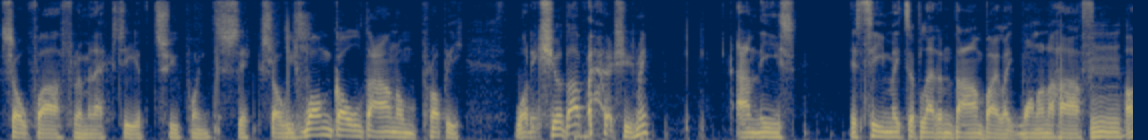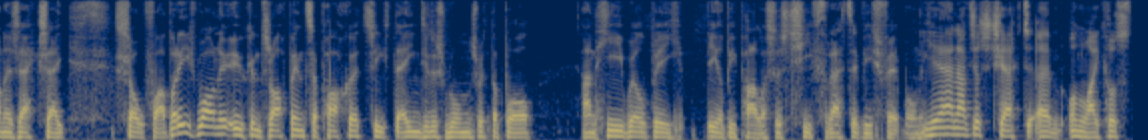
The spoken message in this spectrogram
so far from an XG of 2.6. So he's one goal down on probably what he should have. Excuse me. And he's his teammates have let him down by like one and a half on his XA so far. But he's one who, who can drop into pockets. He's dangerous, runs with the ball, and he will be he'll be Palace's chief threat if he's fit. Won't he? Yeah, and I've just checked. Um, unlike us,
